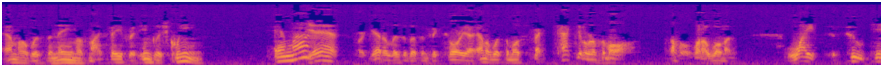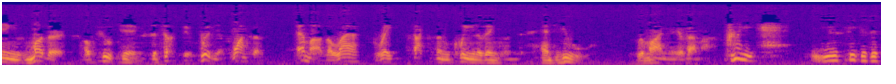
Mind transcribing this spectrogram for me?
Emma was the name of my favorite English queen. Emma? Yes. Forget Elizabeth and Victoria. Emma was the most spectacular of them all. Oh, what a woman. Wife to two kings, mother of two kings, seductive, brilliant, wanton. Emma, the last great Saxon queen of England. And you remind me of Emma. Honey, you speak as if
